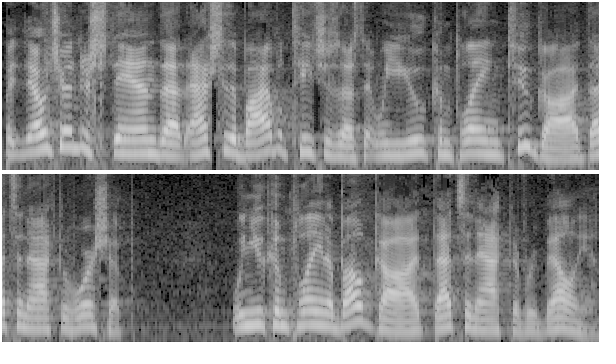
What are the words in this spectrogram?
But don't you understand that actually the Bible teaches us that when you complain to God, that's an act of worship. When you complain about God, that's an act of rebellion.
